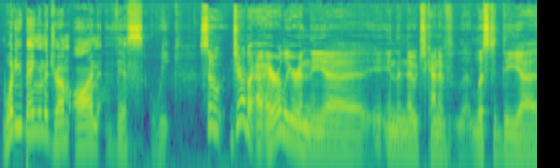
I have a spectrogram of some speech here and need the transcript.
what are you banging the drum on this week? So Gerald, I, I earlier in the uh, in the notes kind of listed the uh,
